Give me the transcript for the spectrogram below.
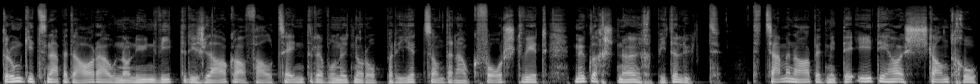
Darum gibt es neben Aarau noch neun weitere Schlaganfallzentren, wo nicht nur operiert, sondern auch geforscht wird, möglichst nahe bei den Leuten. Die Zusammenarbeit mit der ETH ist zustande gekommen,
